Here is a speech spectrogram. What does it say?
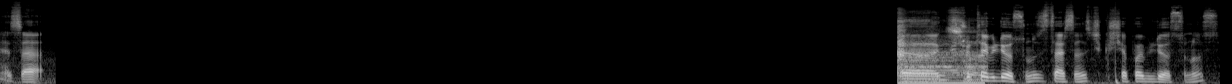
Mesela e, küçültebiliyorsunuz. İsterseniz çıkış yapabiliyorsunuz.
